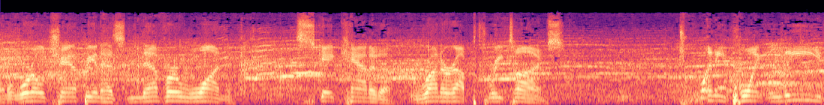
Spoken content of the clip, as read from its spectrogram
and a world champion has never won. Skate Canada, runner-up three times. 20-point lead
